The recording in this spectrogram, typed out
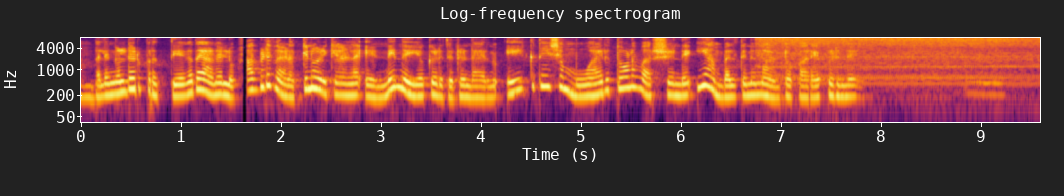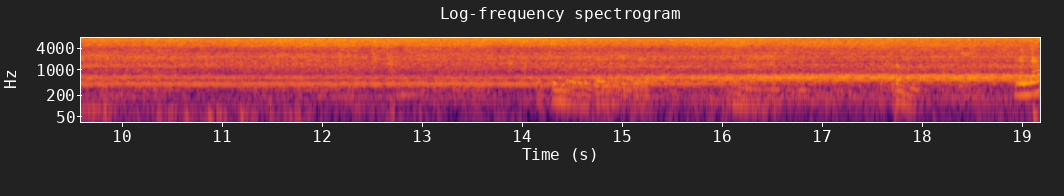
അമ്പലങ്ങളുടെ ഒരു പ്രത്യേകതയാണല്ലോ. അവിടെ വിളക്കിനൊഴിക്കാനുള്ള എണ്ണയും നെയ്യൊക്കെ എടുത്തിട്ടുണ്ടായിരുന്നു. ഏകദേശം മൂവായിരത്തോളം വർഷമുണ്ട് ഈ അമ്പലത്തിനെന്നാണ് കേട്ടോ പറയപ്പെടുന്നത്. அப்புறம் என்னண்ணா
